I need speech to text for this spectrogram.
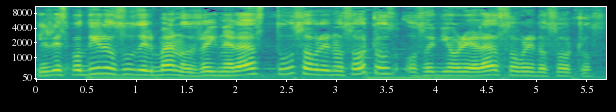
Le respondieron sus hermanos, ¿reinarás tú sobre nosotros o señorearás sobre nosotros?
